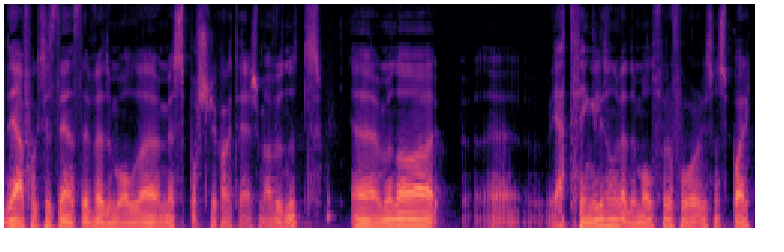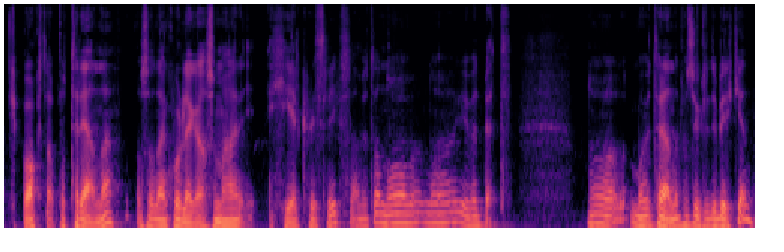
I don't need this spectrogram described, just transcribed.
Det er faktisk det eneste veddemålet med sportslig karakter som jeg har vunnet. Eh, men da eh, Jeg trenger litt sånn veddemål for å få sånn spark bak da, på å trene. Og så er det en kollega som er helt kliss lik, så vet du, nå, nå gir vi et bet. Nå må vi trene for å sykle til Birken.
